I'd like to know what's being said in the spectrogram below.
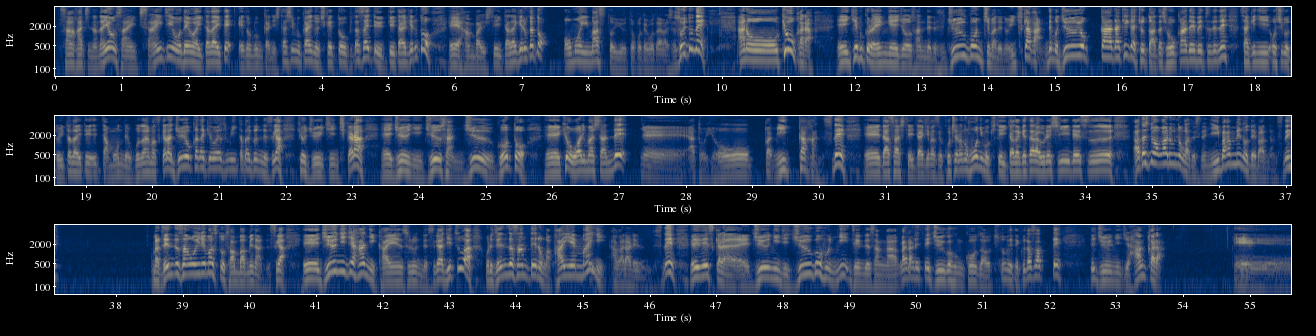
03-3874-3131お電話いただいて、江戸文化に親しむ会の力チケットをくださいと言っていただけると、えー、販売していただけるかと思いますというとこでございました。それとね、あのー、今日から、えー、池袋演芸場さんでですね、15日までの5日間、でも14日だけがちょっと私他で別でね、先にお仕事いただいていたもんでございますから、14日だけお休みいただくんですが、今日11日から、えー、12、13、15と、えー、今日終わりましたんで、えー、あと8日、3日間ですね、えー、出させていただきますこちらの方にも来ていただけたら嬉しいです。私の上がるのがですね、2番目の出番なんですね。まあ、前座さんを入れますと3番目なんですが、えー、12時半に開演するんですが、実は、これ前座さんっていうのが開演前に上がられるんですね。えー、ですから、12時15分に前座さんが上がられて15分講座を務めてくださって、で、12時半から、えー、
